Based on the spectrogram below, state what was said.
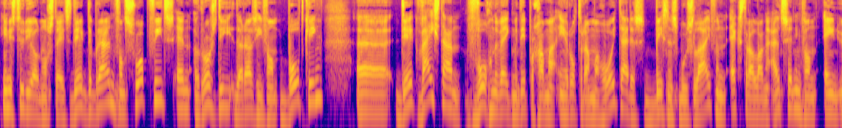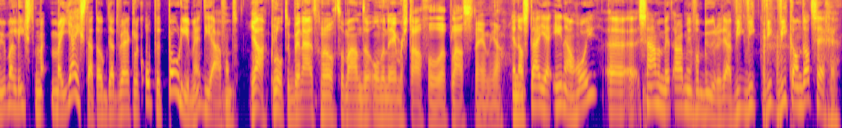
In de studio nog steeds Dirk de Bruin van Swapfiets en Rosdi Darazi van Bolt King. Uh, Dirk, wij staan volgende week met dit programma in Rotterdam Ahoy tijdens Business Boost Live. Een extra lange uitzending van één uur maar liefst. Maar, maar, jij staat ook daadwerkelijk op het podium hè, die avond. Ja, klopt. Ik ben uitgenodigd om aan de ondernemerstafel uh, plaats te nemen. Ja. En dan sta jij in Ahoy uh, samen met Armin van Buren. Ja, wie, wie, wie, wie kan dat zeggen?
